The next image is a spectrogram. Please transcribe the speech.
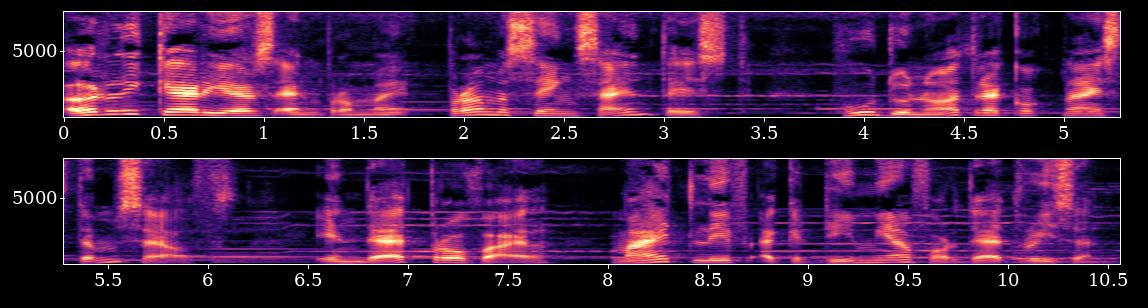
Early careers and prom- promising scientists who do not recognize themselves in that profile might leave academia for that reason,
